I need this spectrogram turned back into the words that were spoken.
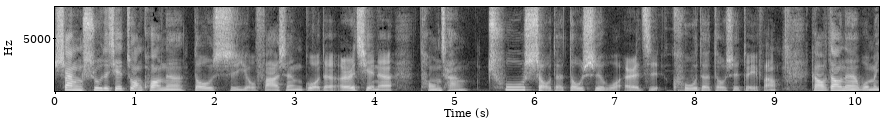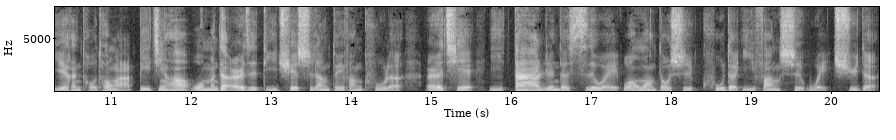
上述这些状况呢都是有发生过的，而且呢通常。出手的都是我儿子，哭的都是对方，搞到呢我们也很头痛啊。毕竟哈，我们的儿子的确是让对方哭了，而且以大人的思维，往往都是哭的一方是委屈的，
